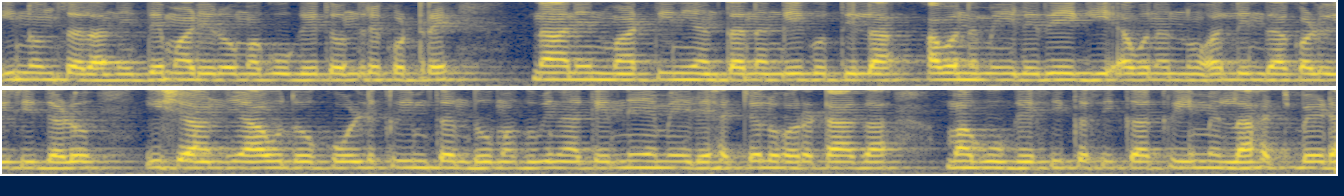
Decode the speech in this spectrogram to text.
ಇನ್ನೊಂದ್ಸಲ ನಿದ್ದೆ ಮಾಡಿರೋ ಮಗುಗೆ ತೊಂದರೆ ಕೊಟ್ಟರೆ ನಾನೇನು ಮಾಡ್ತೀನಿ ಅಂತ ನನಗೆ ಗೊತ್ತಿಲ್ಲ. ಅವನ ಮೇಲೆ ರೇಗಿ ಅವನನ್ನು ಅಲ್ಲಿಂದ ಕಳುಹಿಸಿದ್ದಳು. ಇಶಾನ್ ಯಾವುದೋ ಕೋಲ್ಡ್ ಕ್ರೀಮ್ ತಂದು ಮಗುವಿನ ಕೆನ್ನೆಯ ಮೇಲೆ ಹಚ್ಚಲು ಹೊರಟಾಗ ಮಗುಗೆ ಸಿಕ್ಕ ಸಿಕ್ಕ ಕ್ರೀಮೆಲ್ಲ ಹಚ್ಚಬೇಡ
